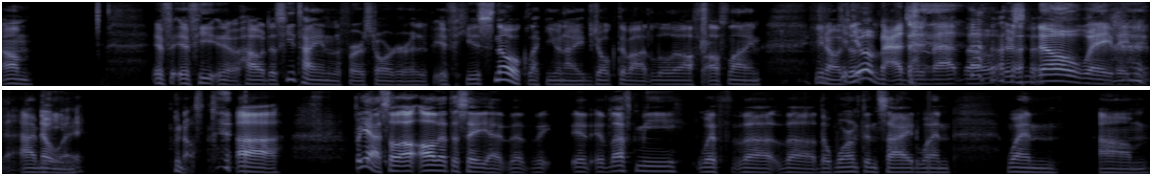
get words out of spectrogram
Um if if he you know, how does he tie into the first order? If if he's Snoke, like you and I joked about a little off offline, you know, Can just- you imagine that though? There's no way they do that. I no mean, way. who knows uh but yeah so all, all that to say yeah the, the it, it left me with the the the warmth inside when when um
